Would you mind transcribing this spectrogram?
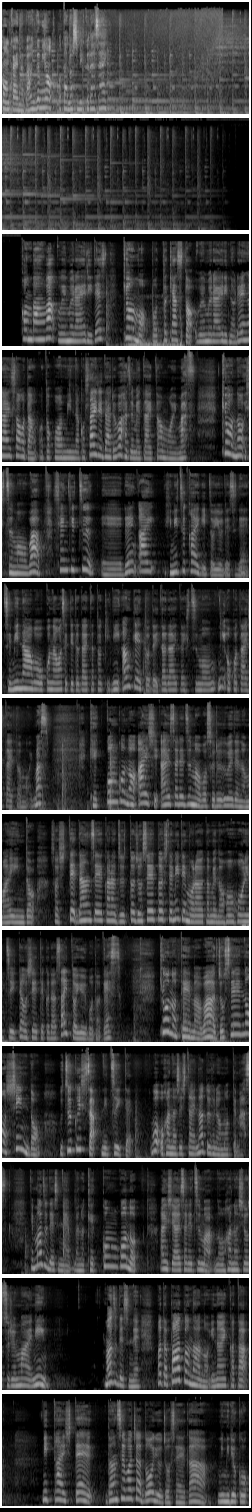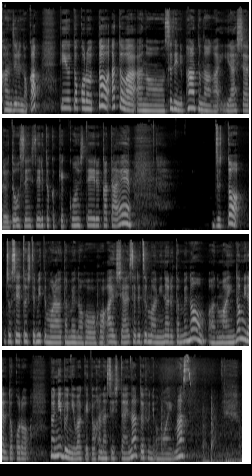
今回の番組をお楽しみくださいこんばんは、上村えりです。今日もポッドキャスト上村えりの恋愛相談男はみんな5歳児であるを始めたいと思います。今日の質問は先日、えー、恋愛秘密会議というですねセミナーを行わせていただいた時にアンケートでいただいた質問にお答えしたいと思います。結婚後の愛し愛され妻をする上でのマインドそして男性からずっと女性として見てもらうための方法について教えてくださいというものです今日のテーマは女性の真の美しさについてをお話ししたいなというふうに思ってます。でまずですねあの結婚後の愛し愛され妻のお話をする前にまずですねまだパートナーのいない方に対して男性はじゃあどういう女性がに魅力を感じるのかっていうところとあとはあのすでにパートナーがいらっしゃる同棲しているとか結婚している方へずっと女性として見てもらうための方法愛し愛され妻になるためのあのマインドみたいなところの2部に分けてお話ししたいなというふうに思います。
